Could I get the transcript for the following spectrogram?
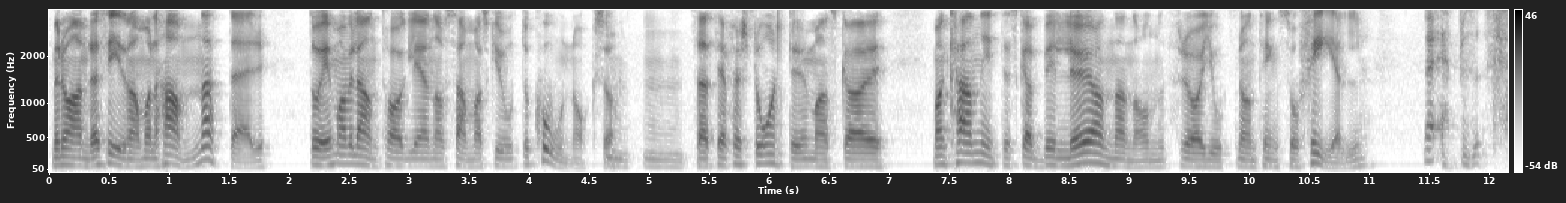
Men å andra sidan har man hamnat där då är man väl antagligen av samma skrot och korn också. Mm, mm. Så att jag förstår inte hur man ska man kan inte ska belöna någon för att ha gjort någonting så fel. Nej, precis.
